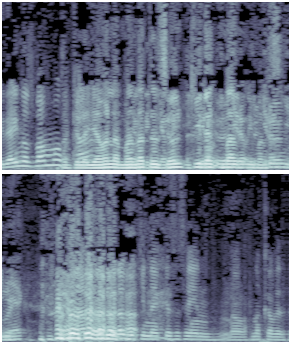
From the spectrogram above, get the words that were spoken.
Y de ahí nos vamos Aunque a... le llaman la más la atención Kinect un Kinect. Pero Kinect, eso sí, no, no cabe.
